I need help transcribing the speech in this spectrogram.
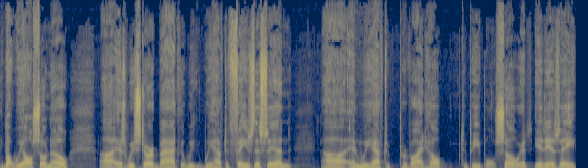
But we also know uh, as we start back that we, we have to phase this in uh, and we have to provide help to people. So it, it is a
